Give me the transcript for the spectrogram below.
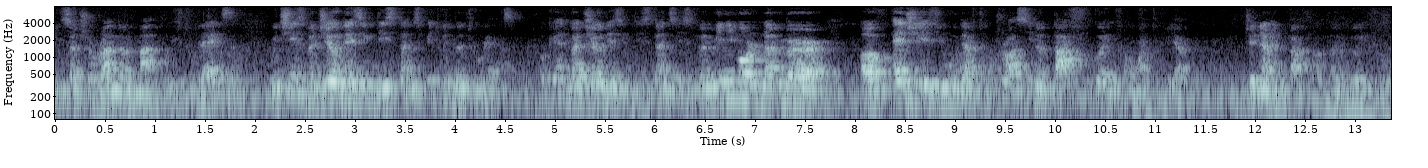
in such a random map with two legs, which is the geodesic distance between the two legs. Okay, and that geodesic distance is the minimal number of edges you would have to cross in a path going from one to the other. Generic path, I'm not going through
